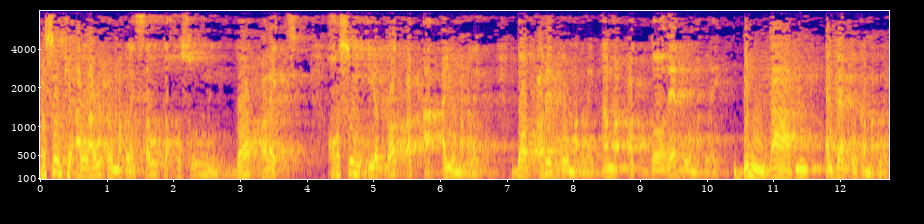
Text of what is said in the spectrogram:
rasuulkii allah wuxuu maqlay sawta khusuumin dood codayd khusuum iyo dood cod ah ayuu maqlay. Dood codeed buu maqlay ama cod doodeed buu maqlay. Bilbaabi albaabkuu ka maqlay.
